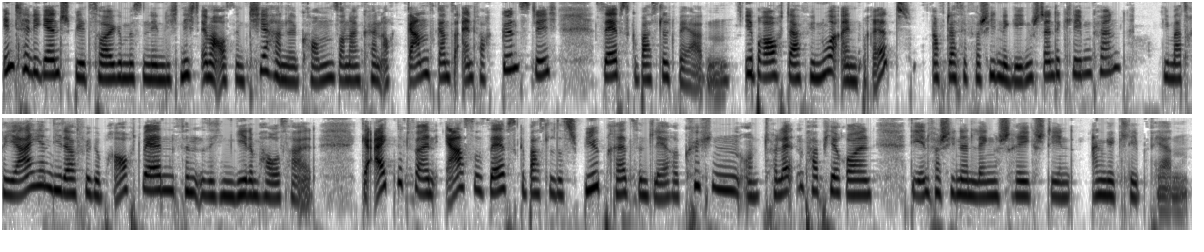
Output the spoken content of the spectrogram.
Intelligenzspielzeuge müssen nämlich nicht immer aus dem Tierhandel kommen, sondern können auch ganz, ganz einfach günstig selbst gebastelt werden. Ihr braucht dafür nur ein Brett, auf das ihr verschiedene Gegenstände kleben könnt die Materialien, die dafür gebraucht werden, finden sich in jedem Haushalt. Geeignet für ein erstes selbstgebasteltes Spielbrett sind leere Küchen- und Toilettenpapierrollen, die in verschiedenen Längen schräg stehend angeklebt werden.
